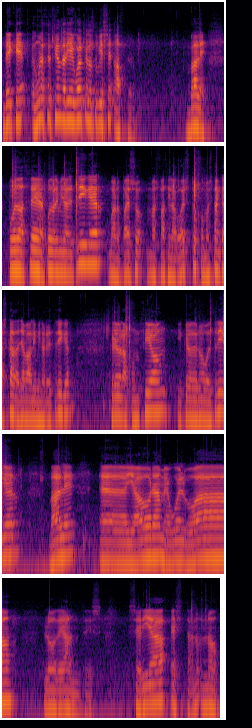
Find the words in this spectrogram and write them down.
de que en una excepción daría igual que lo tuviese after. Vale, puedo hacer, puedo eliminar el trigger. Bueno, para eso más fácil hago esto. Como está en cascada ya va a eliminar el trigger. Creo la función y creo de nuevo el trigger. Vale. Eh, y ahora me vuelvo a lo de antes. Sería esta, ¿no? No,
